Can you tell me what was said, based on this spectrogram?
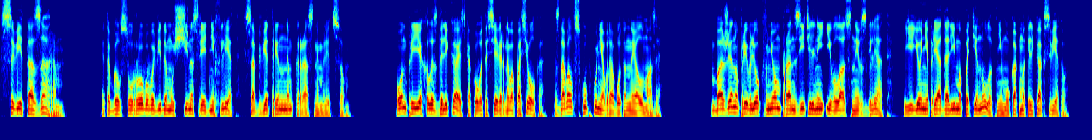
Светозаром. Это был сурового вида мужчина средних лет с обветренным красным лицом. Он приехал издалека, из какого-то северного поселка, сдавал в скупку необработанные алмазы. Бажену привлек в нем пронзительный и властный взгляд. Ее непреодолимо потянуло к нему, как мотылька к свету.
